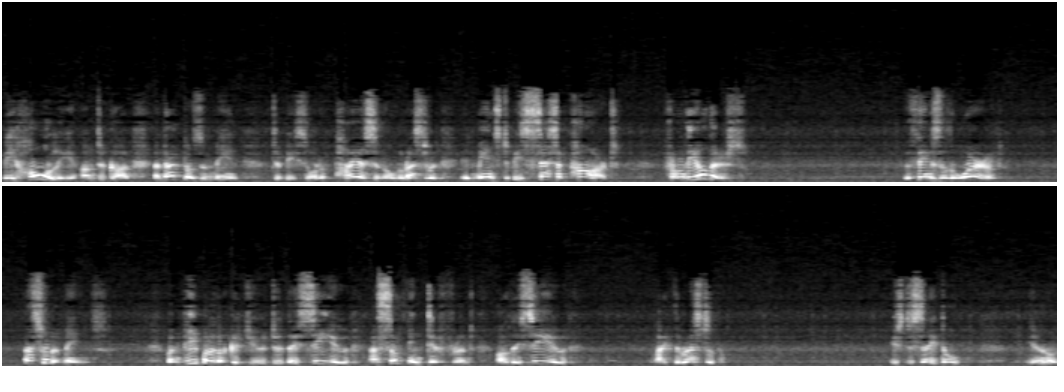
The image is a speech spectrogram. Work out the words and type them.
Be holy unto God. And that doesn't mean to be sort of pious and all the rest of it. It means to be set apart from the others, the things of the world. That's what it means. When people look at you, do they see you as something different or they see you like the rest of them? I used to say, don't, you know,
